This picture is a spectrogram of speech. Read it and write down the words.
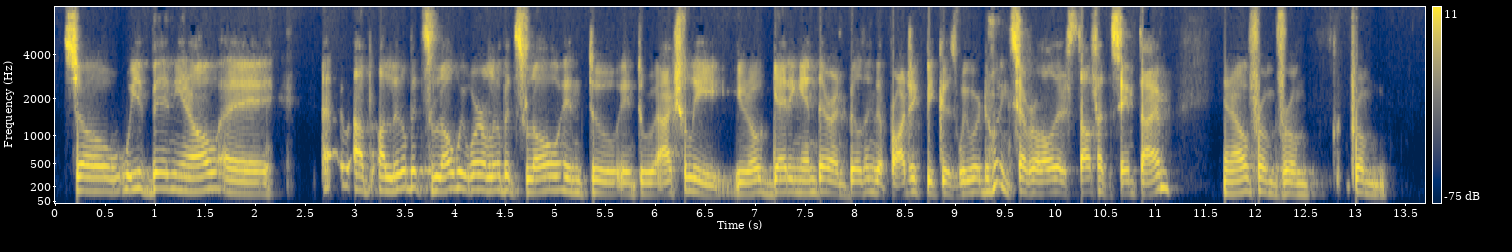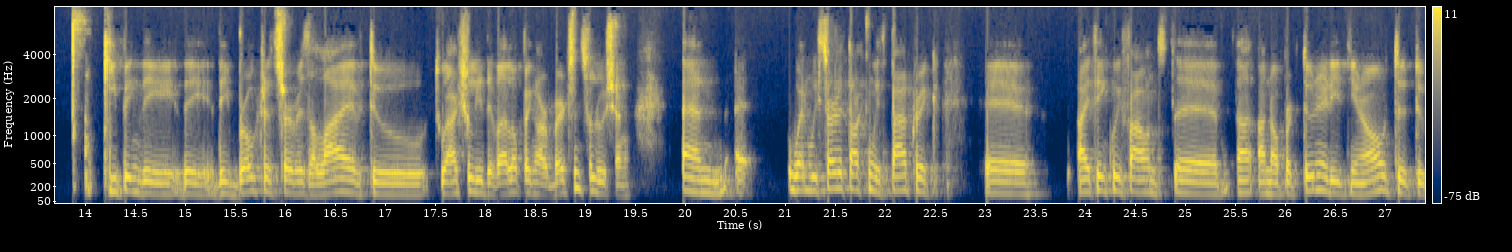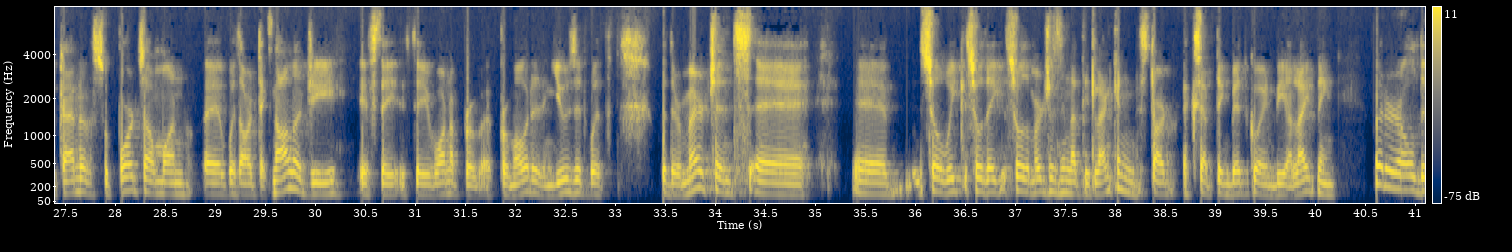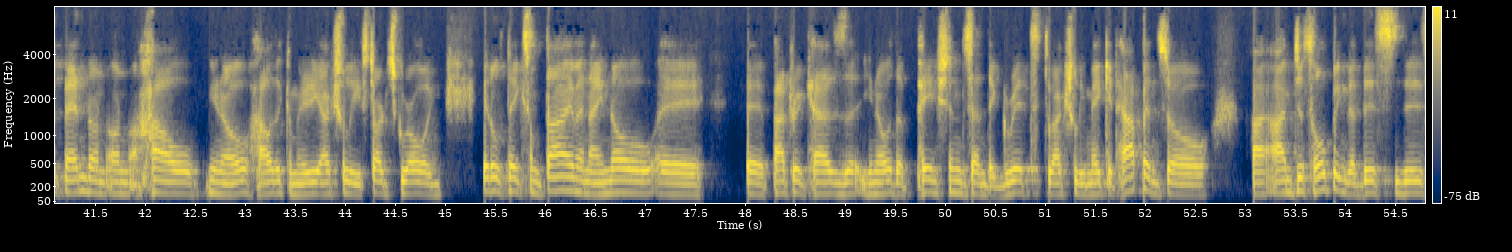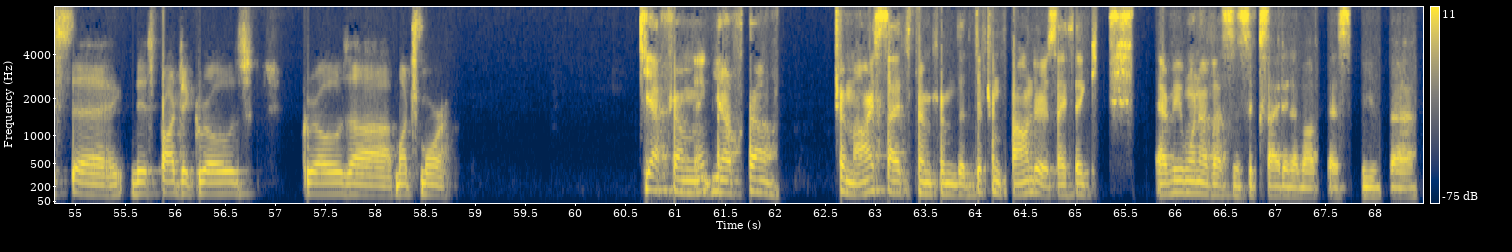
So we've been you know a, a, a little bit slow. We were a little bit slow into into actually you know getting in there and building the project because we were doing several other stuff at the same time you know from from from keeping the the the brokerage service alive to to actually developing our merchant solution. And when we started talking with Patrick, uh, I think we found uh, an opportunity, you know, to, to kind of support someone uh, with our technology if they if they want to pro- promote it and use it with with their merchants. Uh, uh, so we so they so the merchants in Atitlan can start accepting Bitcoin via Lightning, but it all depend on on how you know how the community actually starts growing. It'll take some time, and I know uh, Patrick has uh, you know the patience and the grit to actually make it happen. So I, am just hoping that this this uh, this project grows grows uh, much more. Yeah, from you know from from our side, from from the different founders, I think every one of us is excited about this. We've uh,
